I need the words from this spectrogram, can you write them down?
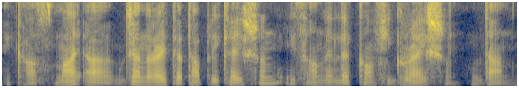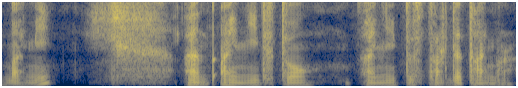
because my uh, generated application is only the configuration done by me and I need to I need to start the timer.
